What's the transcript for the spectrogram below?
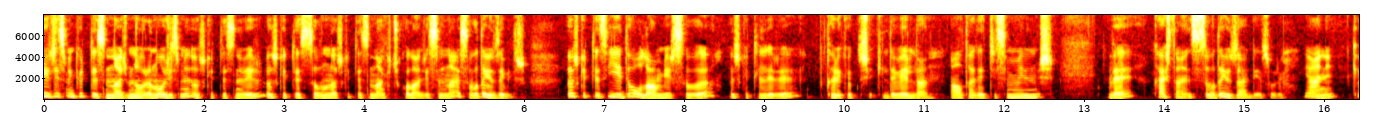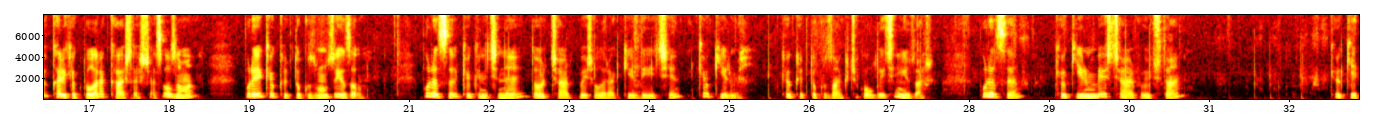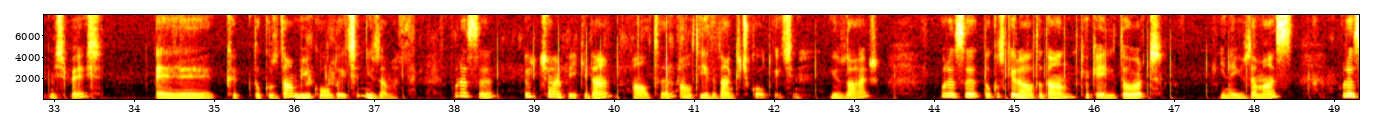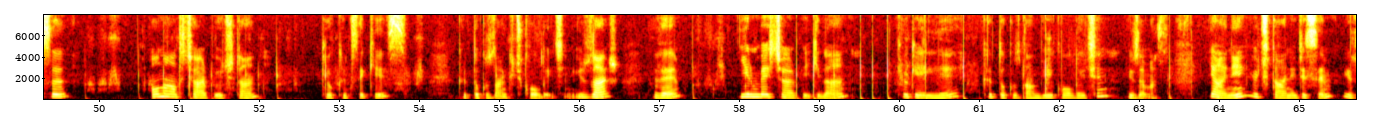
Bir cismin kütlesinin hacmine oranı o cismin öz kütlesini verir. Öz kütlesi sıvının öz kütlesinden küçük olan cisimler sıvıda yüzebilir. Öz kütlesi 7 olan bir sıvı öz kütleleri kareköklü şekilde verilen 6 adet cisim verilmiş ve kaç tanesi sıvıda yüzer diye soruyor. Yani kök kareköklü olarak karşılaşacağız. O zaman buraya kök 49'umuzu yazalım. Burası kökün içine 4 çarpı 5 olarak girdiği için kök 20. Kök 49'dan küçük olduğu için yüzer. Burası kök 25 çarpı 3'ten kök 75 eee, 49'dan büyük olduğu için yüzemez. Burası 3 çarpı 2'den 6, 6 7'den küçük olduğu için yüzer. Burası 9 kere 6'dan kök 54 yine yüzemez. Burası 16 çarpı 3'ten kök 48 49'dan küçük olduğu için yüzer ve 25 çarpı 2'den kök 50 49'dan büyük olduğu için yüzemez. Yani 3 tane cisim yüzemez.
